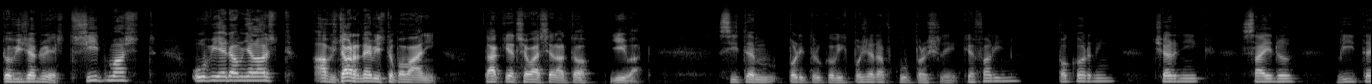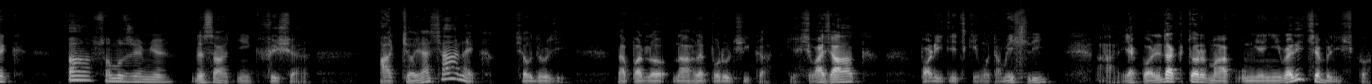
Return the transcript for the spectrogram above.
To vyžaduje střídmost, uvědomělost a vzorné vystupování. Tak je třeba se na to dívat. Sítem politrukových požadavků prošli Kefalín, Pokorný, Černík, Seidl, Vítek a samozřejmě desátník Fischer. A čo Jasánek, soudruzí, napadlo náhle poručíka. Je švažák, politicky mu to myslí a jako redaktor má k umění velice blízko.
